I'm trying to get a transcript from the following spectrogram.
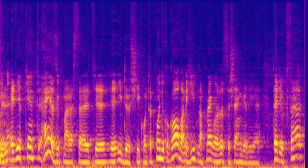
Én ne- egyébként helyezzük már ezt egy ö, idősíkon. Tehát mondjuk a Galvani hídnak megvan az összes engedélye. Tegyük fel,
